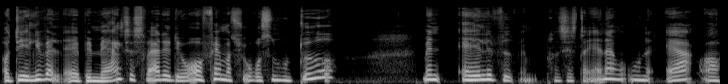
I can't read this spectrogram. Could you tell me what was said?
og det er alligevel øh, bemærkelsesværdigt, det er jo over 25 år siden hun døde, men alle ved, hvem prinsesse Diana hun er, og,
